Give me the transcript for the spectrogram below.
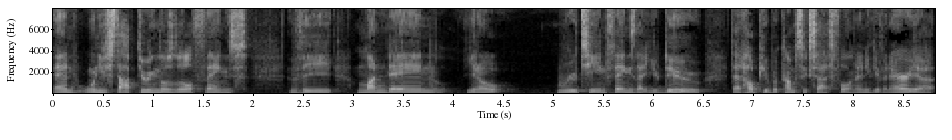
And when you stop doing those little things, the mundane, you know, routine things that you do that help you become successful in any given area,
